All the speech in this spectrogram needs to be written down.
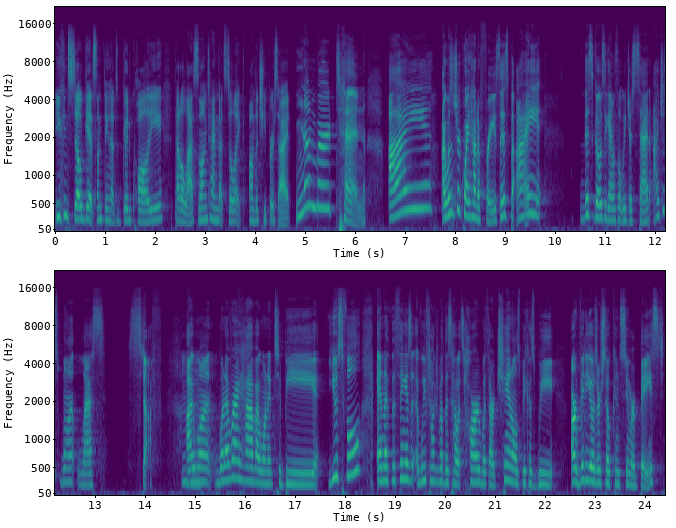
You can still get something that's good quality that'll last a long time that's still like on the cheaper side. Number 10. I I wasn't sure quite how to phrase this, but I this goes again with what we just said. I just want less stuff. I mm-hmm. want whatever I have, I want it to be useful. And the thing is, we've talked about this how it's hard with our channels because we our videos are so consumer based.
